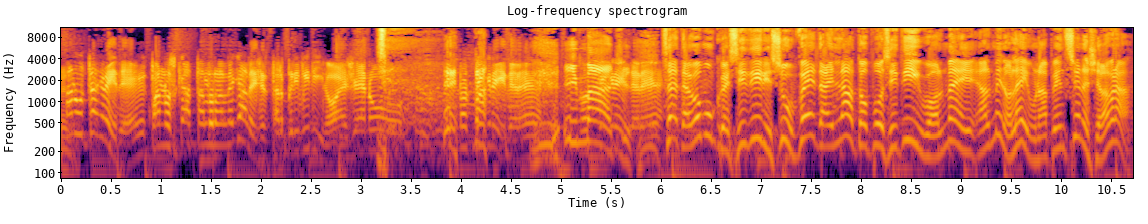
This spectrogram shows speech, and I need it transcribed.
ma non ti crede, eh, quando scatta l'ora legale c'è sta il brividino, eh, cioè non, non ti credere, eh. Immagino. credere, eh. Senta, comunque si tiri su, veda il lato positivo, alme- almeno lei una pensione ce l'avrà.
